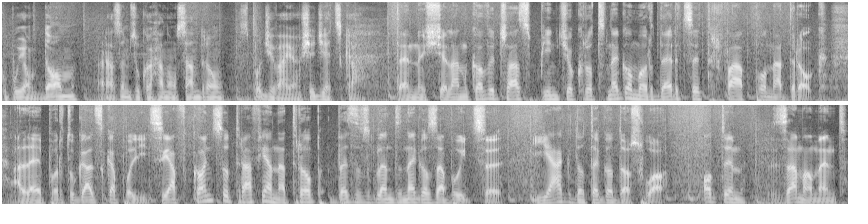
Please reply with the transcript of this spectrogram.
Kupują dom, razem z ukochaną Sandrą spodziewają się dziecka. Ten sielankowy czas pięciokrotnego mordercy trwa ponad rok, ale portugalska policja w końcu trafia na trop bezwzględnego zabójcy. Jak do tego doszło? O tym za moment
